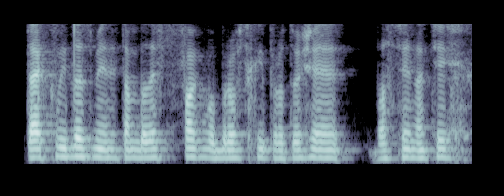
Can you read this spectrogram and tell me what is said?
takovýhle změny tam byly fakt obrovský, protože vlastně na těch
